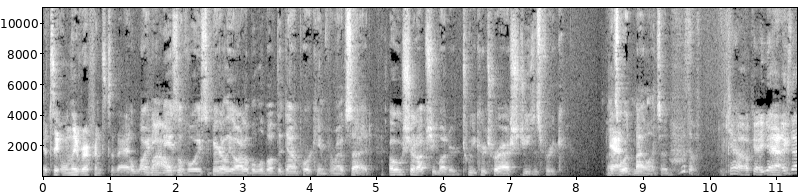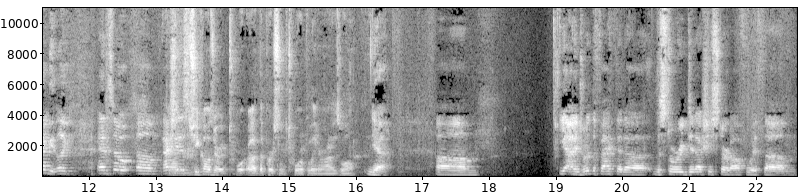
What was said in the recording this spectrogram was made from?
It's the only reference to that. A whiny Oh, wow. nasal voice, barely audible above the downpour, came from outside. Oh, shut up, she muttered. Tweaker Trash Jesus Freak. That's Yeah. what Madeline said. What the? Yeah. Okay. Yeah. Yeah. Exactly. Like, and so um, actually, And this she calls her a twor- uh, the person twerp later on as well. Yeah. Um, yeah, I enjoyed the fact that uh, the story did actually start off with um,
